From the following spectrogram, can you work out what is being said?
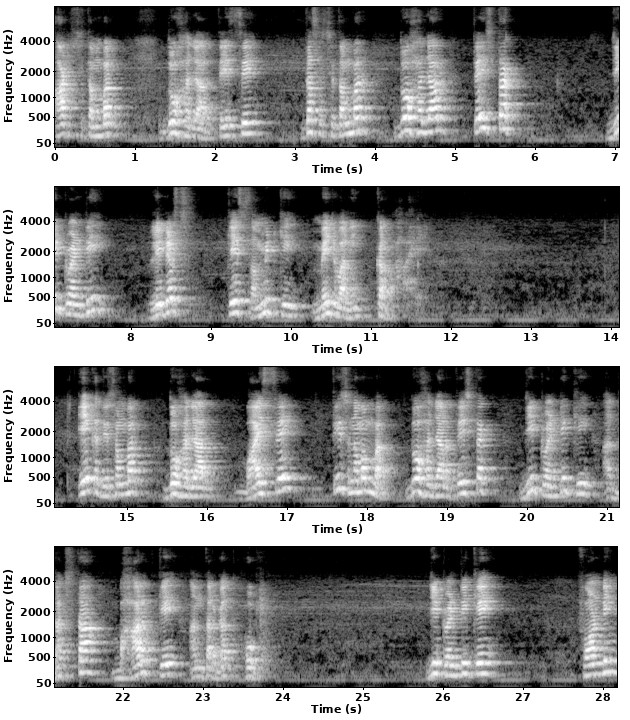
8 सितंबर 2023 से 10 सितंबर 2023 तक जी ट्वेंटी लीडर्स के समिट की मेजबानी कर रहा है। 1 दिसंबर 2022 से 30 नवंबर 2023 तक जी ट्वेंटी की अध्यक्षता भारत के अंतर्गत होगी। जी ट्वेंटी के फाउंडिंग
